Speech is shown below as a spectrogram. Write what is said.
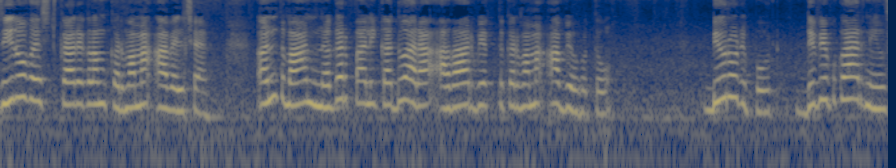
ઝીરો વેસ્ટ કાર્યક્રમ કરવામાં આવેલ છે. અંતમાં નગરપાલિકા દ્વારા આભાર વ્યક્ત કરવામાં આવ્યો હતો. બ્યુરો રિપોર્ટ દિવ્ય પુકાર ન્યૂઝ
